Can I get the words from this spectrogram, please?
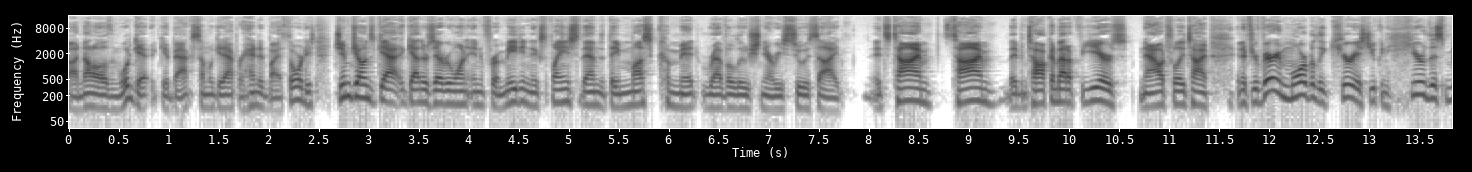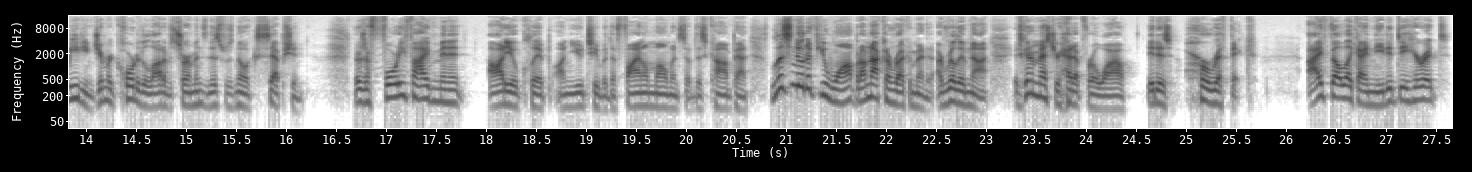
uh, not all of them would get, get back. Some would get apprehended by authorities. Jim Jones ga- gathers everyone in for a meeting and explains to them that they must commit revolutionary suicide. It's time. It's time. They've been talking about it for years. Now it's really time. And if you're very morbidly curious, you can hear this meeting. Jim recorded a lot of sermons, and this was no exception. There's a 45 minute audio clip on YouTube of the final moments of this compound. Listen to it if you want, but I'm not going to recommend it. I really am not. It's going to mess your head up for a while. It is horrific. I felt like I needed to hear it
